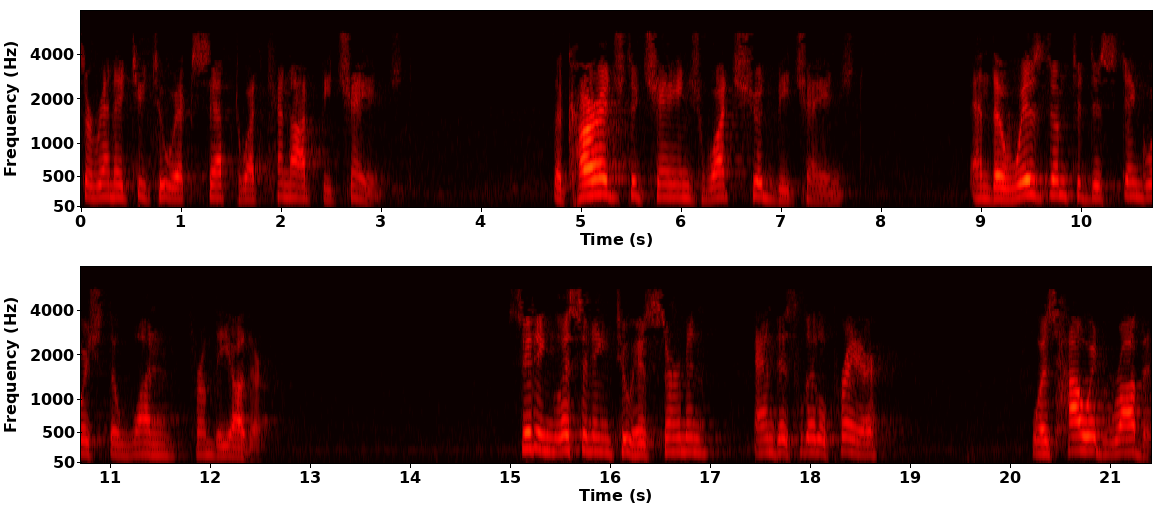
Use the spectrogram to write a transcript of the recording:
serenity to accept what cannot be changed, the courage to change what should be changed, and the wisdom to distinguish the one from the other. Sitting listening to his sermon and this little prayer was Howard Robbins,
